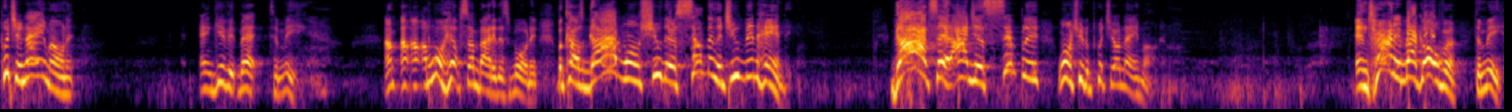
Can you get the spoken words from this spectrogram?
put your name on it and give it back to me. I'm, I'm, going to help somebody this morning because God wants you. There's something that you've been handing. God said, I just simply want you to put your name on it and turn it back over to me.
